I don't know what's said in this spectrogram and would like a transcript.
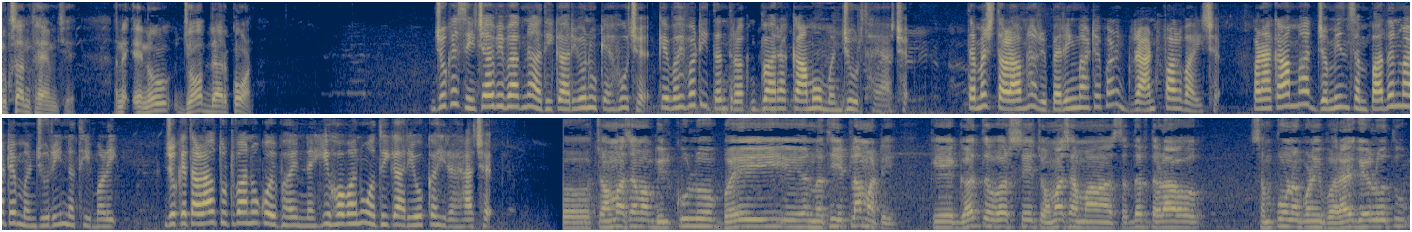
નુકસાન થાય એમ છે. અને એનો જવાબદાર કોણ? જો કે સિંચાઈ વિભાગના અધિકારીઓનું કહેવું છે કે વહીવટી તંત્ર દ્વારા કામો મંજૂર થયા છે. તેમજ તળાવના રિપેરિંગ માટે પણ ગ્રાન્ટ ફાળવાઈ છે. પણ આ કામમાં જમીન સંપાદન માટે મંજૂરી નથી મળી. જોકે તળાવ તૂટવાનો કોઈ ભય નહીં હોવાનું અધિકારીઓ કહી રહ્યા છે. ચોમાસામાં બિલકુલ ભય નથી એટલા માટે કે ગત વર્ષે ચોમાસામાં સદર તળાવ સંપૂર્ણપણે ભરાઈ ગયેલું હતું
